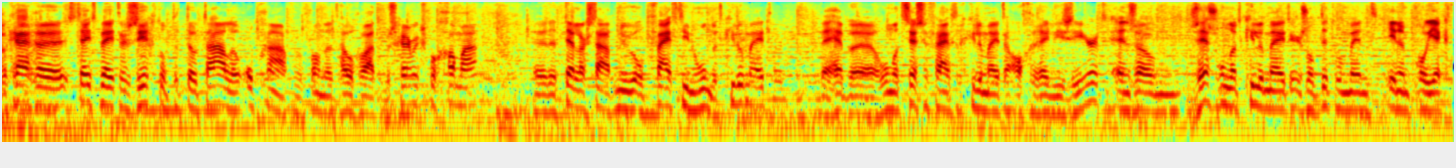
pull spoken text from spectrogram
We krijgen steeds beter zicht op de totale opgave van het Hoogwaterbeschermingsprogramma. Eh, de teller staat nu op 1500 kilometer. We hebben 156 kilometer al gerealiseerd en zo'n 600 kilometer is op dit moment in een project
